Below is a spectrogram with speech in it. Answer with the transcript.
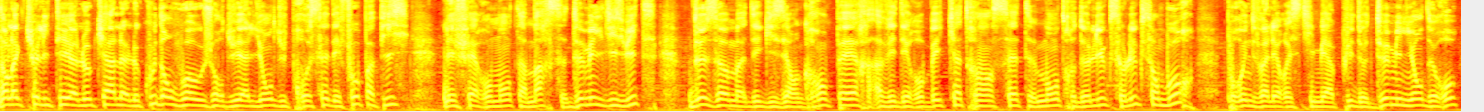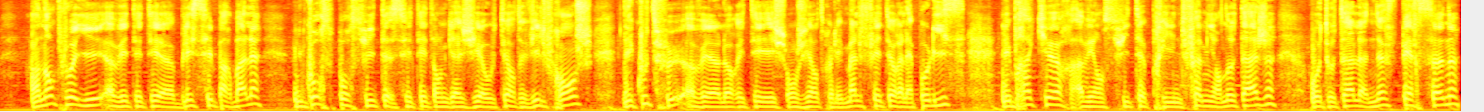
Dans l'actualité locale, le coup d'envoi aujourd'hui à Lyon du procès des faux papis. Les faits remontent à mars 2018. Deux hommes déguisés en grand-père avaient dérobé 87 montres de luxe au Luxembourg pour une valeur estimée à plus de 2 millions d'euros. Un employé avait été blessé par balle. Une course-poursuite s'était engagée à hauteur de Villefranche. Des coups de feu avaient alors été échangés entre les malfaiteurs et la police. Les braqueurs avaient ensuite pris une famille en otage. Au total, neuf personnes,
